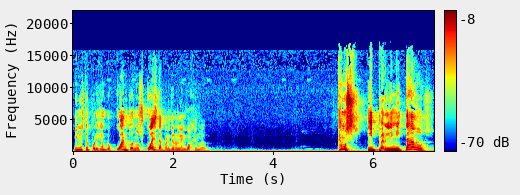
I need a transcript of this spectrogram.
Mire usted, por ejemplo, cuánto nos cuesta aprender un lenguaje nuevo. Estamos hiperlimitados.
